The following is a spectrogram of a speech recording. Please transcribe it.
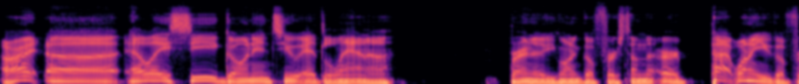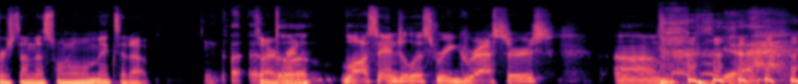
All right, uh, LAC going into Atlanta. Brenda, you want to go first on the or Pat? Why don't you go first on this one? We'll mix it up. Uh, Sorry, the Brandon. Los Angeles regressors. Um, yeah.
